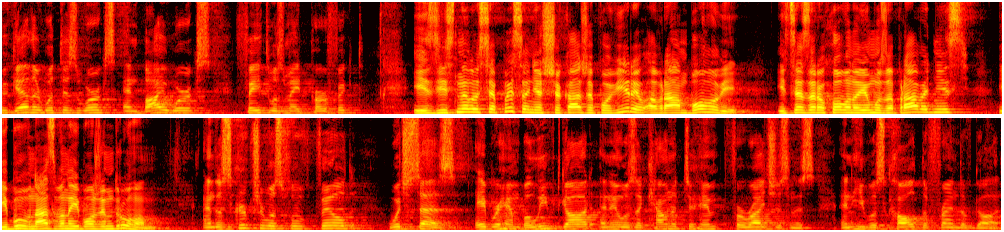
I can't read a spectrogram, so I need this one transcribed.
together with his works, and by works faith was made perfect? І здійснилося писання, що каже, повірив Авраам Богові, і це зараховано йому за праведність, і був названий Божим другом. And the scripture was fulfilled, which says, Abraham believed God, and it was accounted to him for righteousness, and he was called the friend of God.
